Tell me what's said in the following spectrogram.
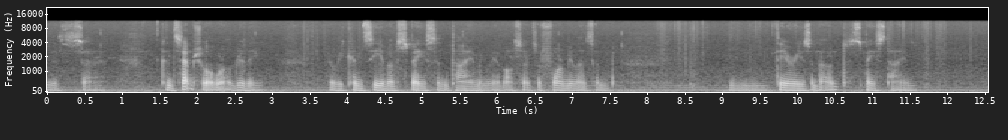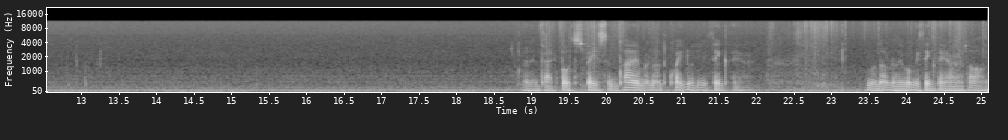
this uh, conceptual world, really, where we conceive of space and time, and we have all sorts of formulas and um, theories about space-time. And in fact, both space and time are not quite what we think they are. Well, not really what we think they are at all.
